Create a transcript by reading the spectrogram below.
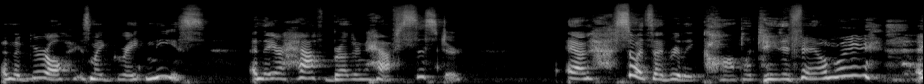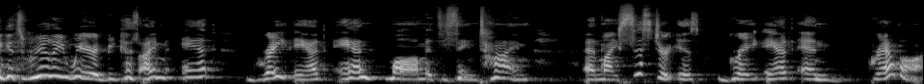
and the girl is my great niece. And they are half brother and half sister. And so it's a really complicated family. It gets really weird because I'm aunt, great aunt, and mom at the same time. And my sister is great aunt and grandma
